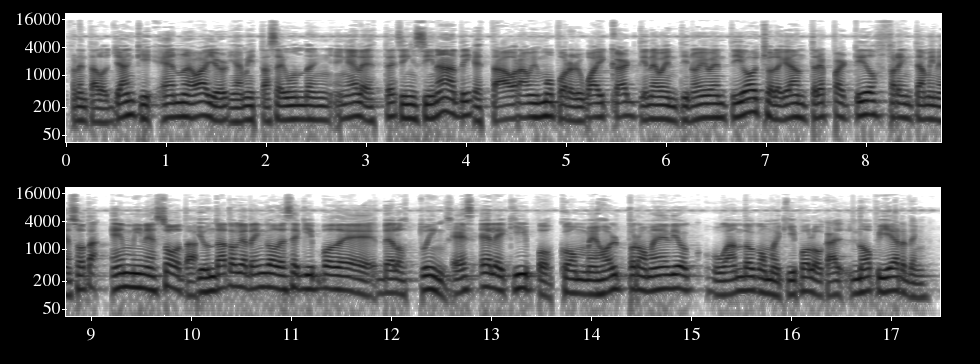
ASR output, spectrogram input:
frente a los Yankees en Nueva York. Miami está segundo en, en el este. Cincinnati, que está ahora mismo por el wild card, tiene 29 y 28. Le quedan tres partidos frente a Minnesota en Minnesota. Y un dato que tengo de ese equipo de, de los Twins es el equipo con mejor promedio jugando como equipo local. No pierden.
